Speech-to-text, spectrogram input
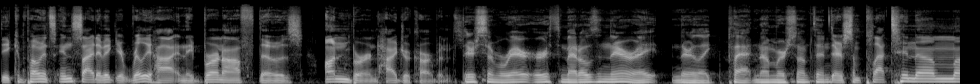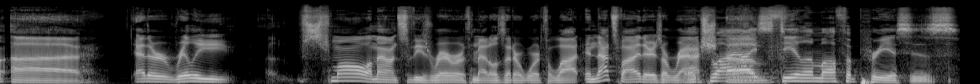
the components inside of it get really hot, and they burn off those unburned hydrocarbons. There's some rare earth metals in there, right? They're like platinum or something. There's some platinum, uh, other really uh, small amounts of these rare earth metals that are worth a lot, and that's why there's a rash. That's why I steal them off of Priuses.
